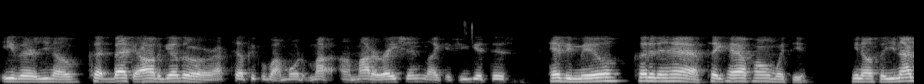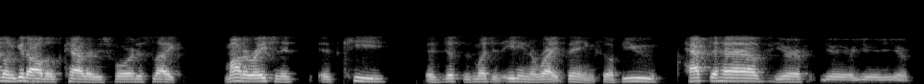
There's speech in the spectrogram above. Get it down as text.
either you know cut back it altogether, or I tell people about mod- mo- uh, moderation. Like if you get this heavy meal, cut it in half. Take half home with you. You know, so you're not going to get all those calories for it. It's like moderation is is key. It's just as much as eating the right thing. So if you have to have your your your your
